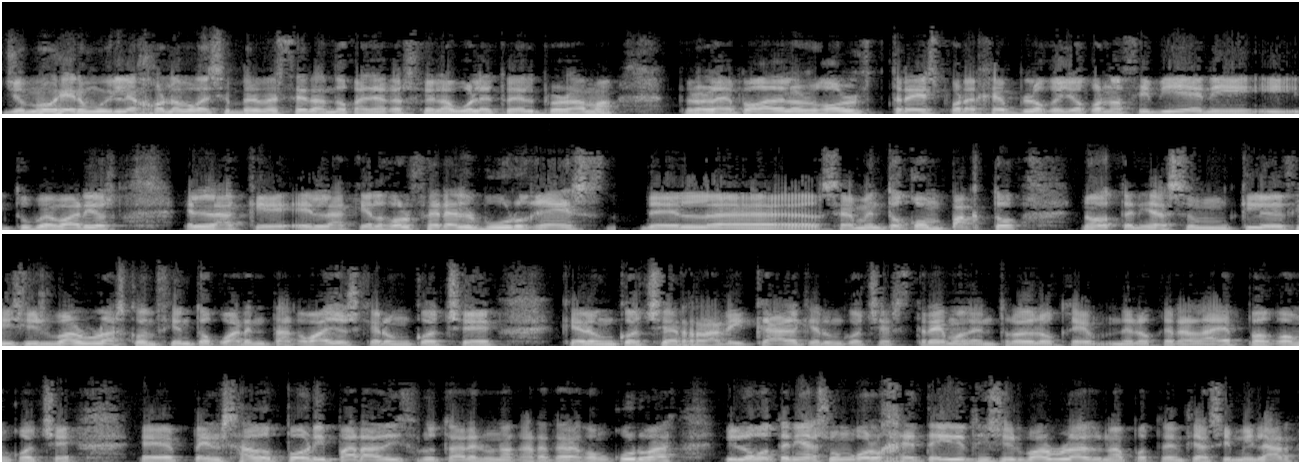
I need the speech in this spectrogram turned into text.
Yo me voy a ir muy lejos, ¿no? Porque siempre me estoy dando caña que soy el abuelete del programa. Pero la época de los Golf 3, por ejemplo, que yo conocí bien y, tuve varios, en la que en la que el Golf era el burgués del eh, segmento compacto, ¿no? Tenías un kilo de 16 válvulas con 140 caballos, que era un coche que era un coche radical, que era un coche extremo dentro de lo que de lo que era la época, un coche eh, pensado por y para disfrutar en una carretera con curvas. Y luego tenías un Golf GTI 16 válvulas de una potencia similar,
